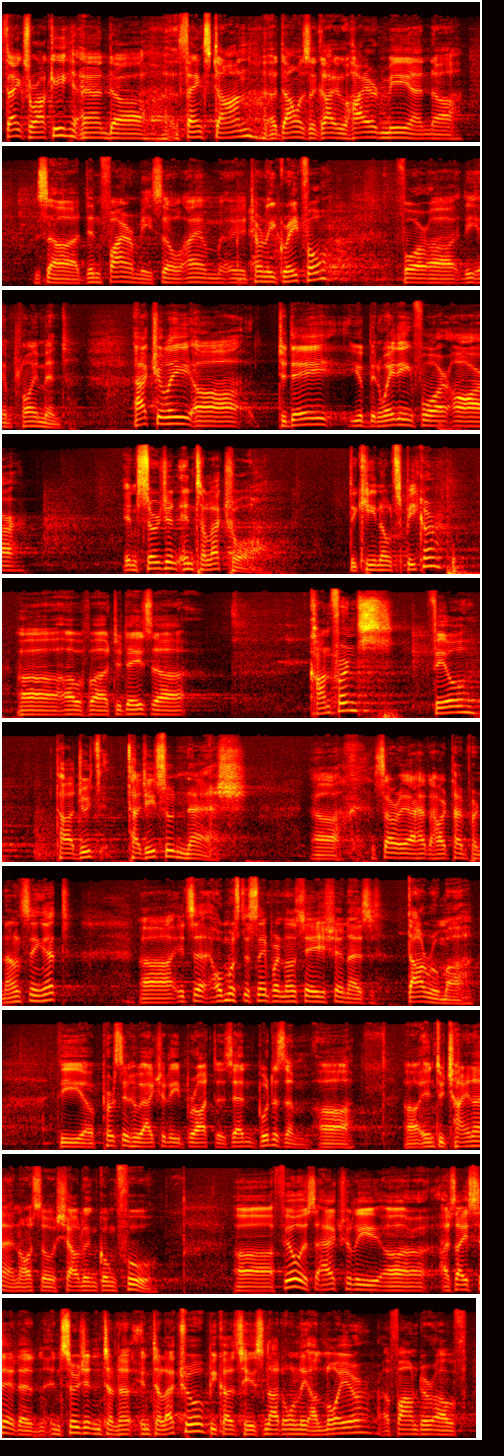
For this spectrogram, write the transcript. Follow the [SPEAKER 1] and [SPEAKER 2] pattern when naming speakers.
[SPEAKER 1] Thanks, Rocky, and uh, thanks, Don. Uh, Don was the guy who hired me and uh, uh didn't fire me, so I am eternally grateful for uh, the employment. Actually, uh, today you've been waiting for our insurgent intellectual, the keynote speaker of today's conference, Phil Tajitsu Nash. sorry, I had a hard time pronouncing it. Uh, it's almost the same pronunciation as Daruma, the uh, person who actually brought the Zen Buddhism uh, uh into China and also Shaolin Kung Fu. Uh, Phil is actually, uh, as I said, an insurgent intellectual because he's not only a lawyer, a founder of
